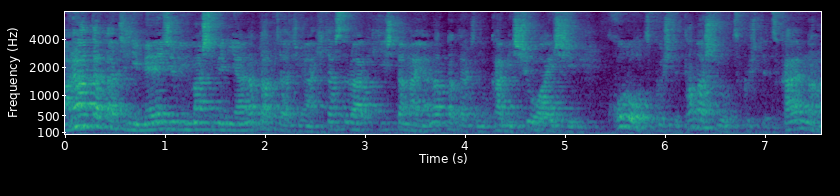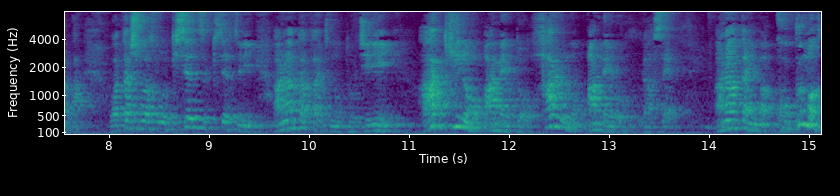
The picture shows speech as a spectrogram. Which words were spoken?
あなたたちに命じる戒めにあなたたちがひたすら聞き従いあなたたちの神主を愛し心を尽くして魂を尽くして使えるならば私はその季節季節にあなたたちの土地に秋の雨と春の雨を降らせあなたには穀物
